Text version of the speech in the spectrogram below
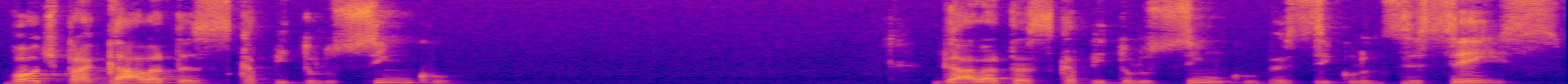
Volte para Gálatas capítulo 5. Gálatas capítulo 5, versículo 16.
